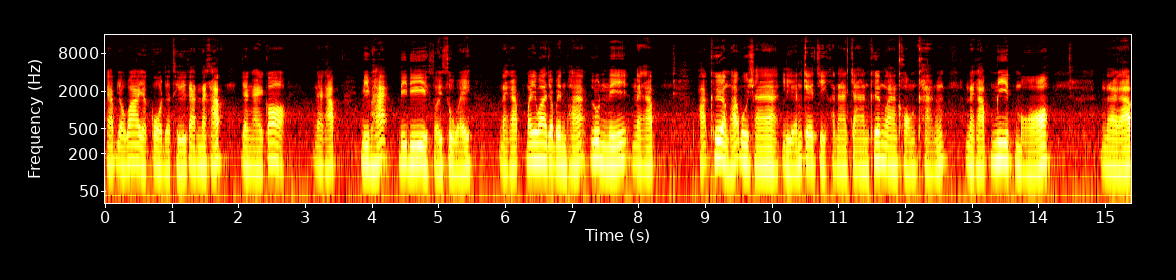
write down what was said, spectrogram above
นะครับอย่าว่าอย่าโกรธอย่าถือกันนะครับ ยังไงก็นะครับ มีพระดีๆ สวยๆนะครับ ไม่ว่าจะเป็นพระรุ่นนี้นะครับ พระเครื่องพระบูชา เหรียญเกจิคณาจารย์ เครื่องรางของขลังนะครับ มีดหมอนะครับ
